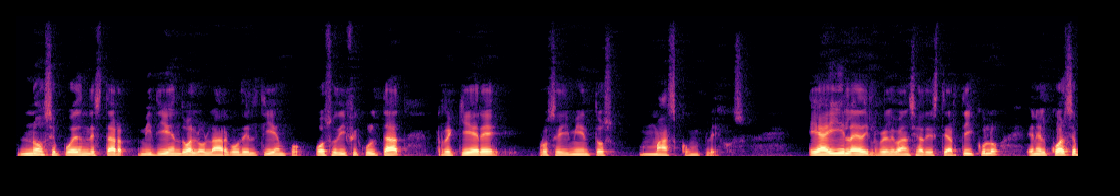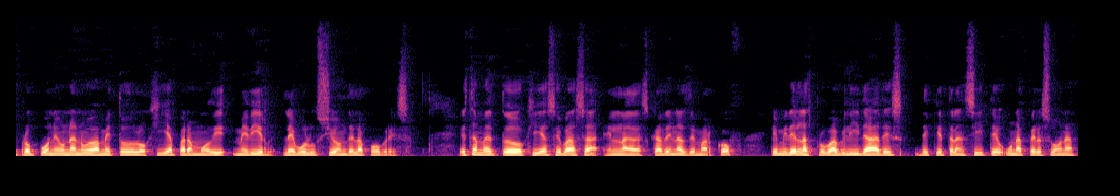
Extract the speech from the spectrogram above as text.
no se pueden estar midiendo a lo largo del tiempo o su dificultad requiere procedimientos más complejos. He ahí la relevancia de este artículo, en el cual se propone una nueva metodología para medir la evolución de la pobreza. Esta metodología se basa en las cadenas de Markov, que miden las probabilidades de que transite una persona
